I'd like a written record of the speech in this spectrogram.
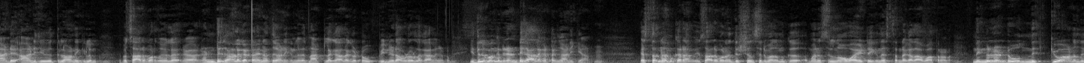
ആട് ആട് ജീവിതത്തിലാണെങ്കിലും ഇപ്പോൾ സാറ് പറഞ്ഞ പോലെ രണ്ട് കാലഘട്ടം അതിനകത്ത് കാണിക്കണല്ലേ നാട്ടിലെ കാലഘട്ടവും പിന്നീട് അവിടെയുള്ള കാലഘട്ടം ഇതിലും അങ്ങനെ രണ്ട് കാലഘട്ടം കാണിക്കുകയാണ്. എസ്തറിനെ നമുക്കറിയാം. ഈ സാറ് പറഞ്ഞ ദൃശ്യം സിനിമ നമുക്ക് മനസ്സിൽ നോവായിട്ടിരിക്കുന്ന എസ്തറിന്റെ കഥാപാത്രമാണ്. നിങ്ങൾ രണ്ടും ഒന്നിക്കുവാണെന്ന്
